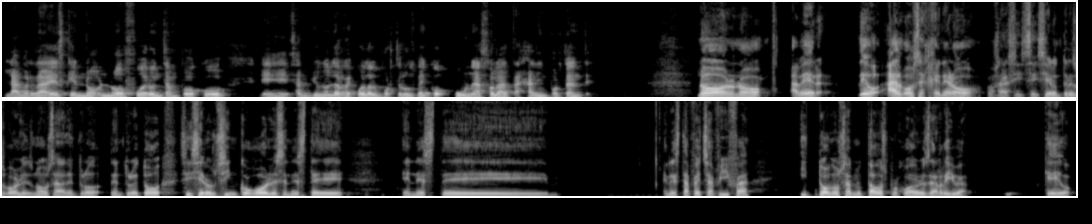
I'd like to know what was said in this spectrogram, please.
La verdad es que no, no fueron tampoco eh, yo no le recuerdo al portero uzbeco una sola tajada importante. No, no, no. A ver, digo, algo se generó. O sea, si se hicieron tres goles, ¿no? O sea, dentro, dentro de todo, se hicieron cinco goles en este, en este, en esta fecha FIFA y todos anotados por jugadores de arriba. ¿Qué digo?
